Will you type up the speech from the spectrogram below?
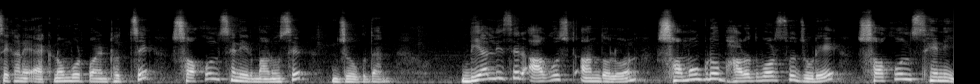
সেখানে এক নম্বর পয়েন্ট হচ্ছে সকল শ্রেণির মানুষের যোগদান। বিয়াল্লিশের আগস্ট আন্দোলন সমগ্র ভারতবর্ষ জুড়ে সকল শ্রেণি,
